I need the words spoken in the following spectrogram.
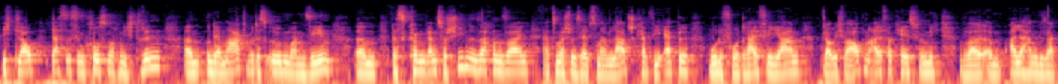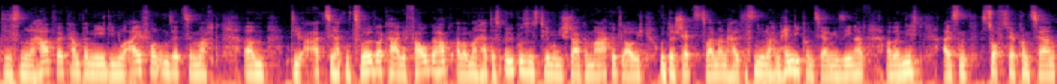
ich glaube, das ist im Kurs noch nicht drin ähm, und der Markt wird es irgendwann sehen. Ähm, das können ganz verschiedene Sachen sein. Ja, zum Beispiel selbst mal ein Large Cap wie Apple wurde vor drei, vier Jahren, glaube ich, war auch ein Alpha-Case für mich, weil ähm, alle haben gesagt, das ist nur eine Hardware-Company, die nur iPhone-Umsätze macht. Die Aktie hat einen 12er KGV gehabt, aber man hat das Ökosystem und die starke Marke, glaube ich, unterschätzt, weil man halt es nur nach einem Handykonzern gesehen hat, aber nicht als ein Softwarekonzern,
